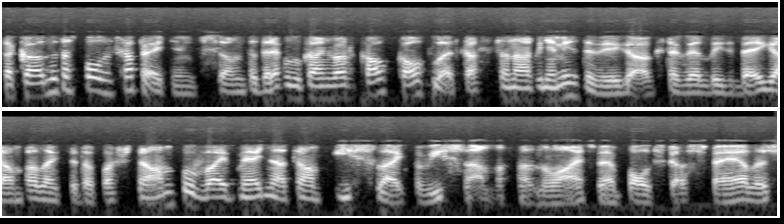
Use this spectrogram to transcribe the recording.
Tā kā nu, tas politisks aprēķins, un tad republikāņi var kalk kalkulēt, kas sanāk viņiem izdevīgāk tagad līdz beigām palikt ar to pašu Trumpu vai mēģināt Trumpu izslēgt pavisam no ASV politiskās spēles,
